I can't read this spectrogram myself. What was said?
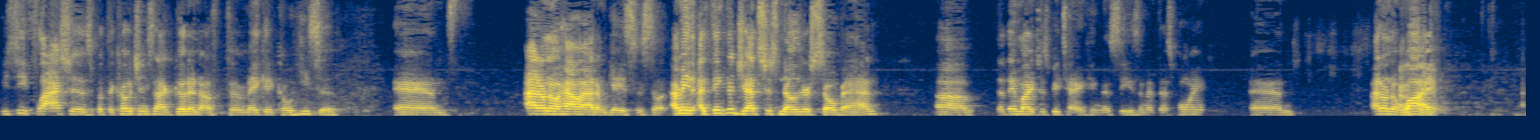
you see flashes, but the coaching's not good enough to make it cohesive. And I don't know how Adam Gase is still. I mean, I think the Jets just know they're so bad um, that they might just be tanking this season at this point. And I don't know I'll why.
